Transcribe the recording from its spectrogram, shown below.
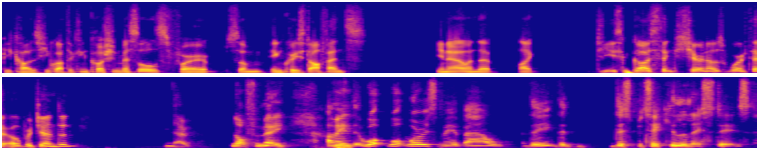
because you've got the concussion missiles for some increased offense, you know, and the like. Do you guys think Chiraneau's worth it over Jendon? No, not for me. I mean, what what worries me about the the this particular list is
